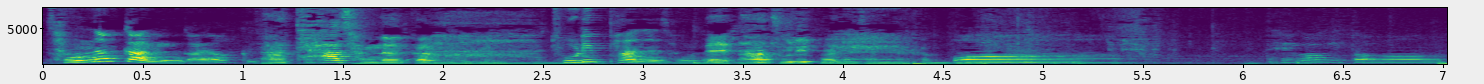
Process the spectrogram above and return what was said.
장난감인가요? 그 다, 다 장난감이 여기 있는 거예요. 조립하는 장난감. 네, 다 조립하는 장난감들. 와 대박이다. 어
